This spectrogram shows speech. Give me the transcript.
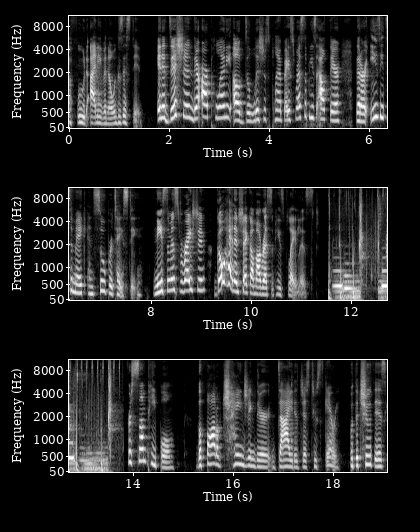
of food I didn't even know existed. In addition, there are plenty of delicious plant based recipes out there that are easy to make and super tasty. Need some inspiration? Go ahead and check out my recipes playlist. For some people, the thought of changing their diet is just too scary. But the truth is,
